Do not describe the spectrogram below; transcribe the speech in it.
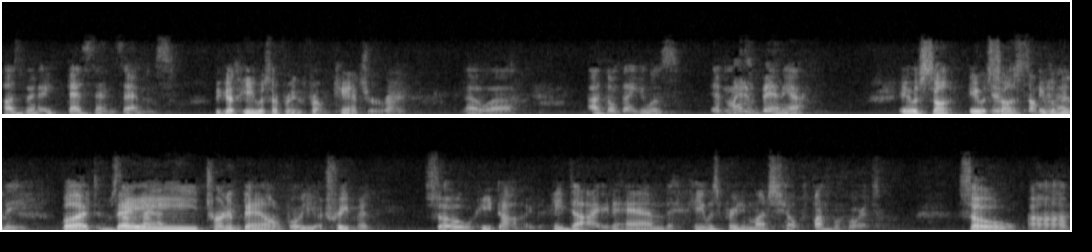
husband, a death sentence. Because he was suffering from cancer, right? No, uh, I don't think it was. It might have been, yeah. It was son. It was It son. was something it was something- but they turned him down for the treatment, so he died. he died, and he was pretty much held responsible for it. So um,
